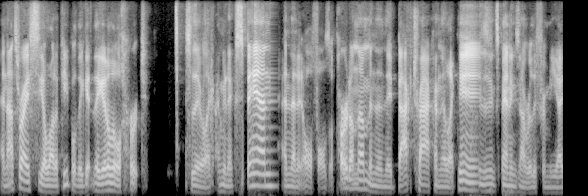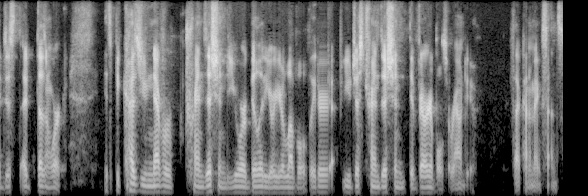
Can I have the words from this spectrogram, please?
And that's where I see a lot of people. They get they get a little hurt. So they're like, I'm going to expand, and then it all falls apart on them, and then they backtrack and they're like, eh, this expanding is not really for me. I just it doesn't work. It's because you never transitioned your ability or your level of leadership. You just transitioned the variables around you. If that kind of makes sense.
